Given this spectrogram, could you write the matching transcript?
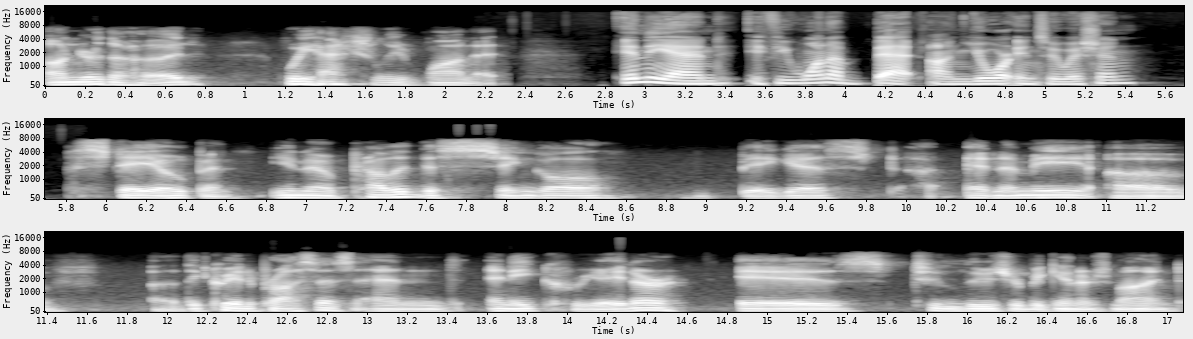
under the hood we actually want it in the end if you want to bet on your intuition stay open you know probably the single biggest enemy of uh, the creative process and any creator is to lose your beginner's mind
